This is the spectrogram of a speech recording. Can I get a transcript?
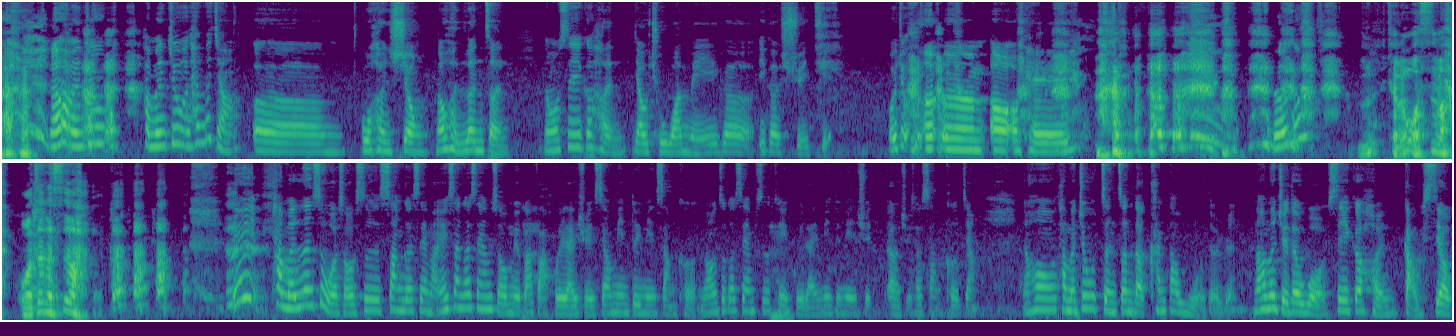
然后他们就，他们就，他们讲，呃，我很凶，然后很认真，然后是一个很要求完美一个一个学姐。我就，嗯嗯，哦，OK。然后，嗯，可能我是吗？我真的是吗？因为他们认识我的时候是上个 sem 嘛，因为上个 sem 的时候没有办法回来学校面对面上课，然后这个 sem 是可以回来面对面学呃学校上课这样，然后他们就真正的看到我的人，然后他们觉得我是一个很搞笑，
